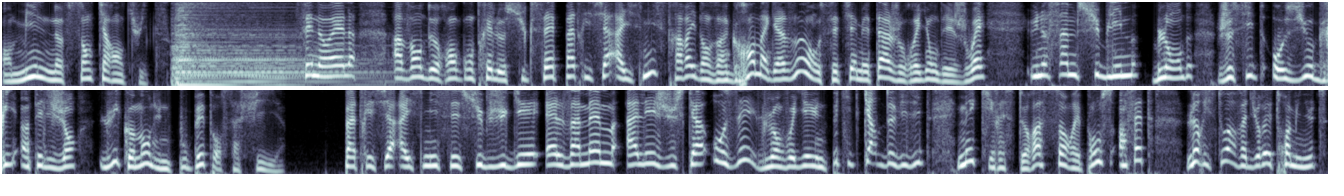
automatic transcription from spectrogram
en 1948. C'est Noël. Avant de rencontrer le succès, Patricia Highsmith travaille dans un grand magasin au septième étage au rayon des jouets. Une femme sublime, blonde, je cite, aux yeux gris intelligents, lui commande une poupée pour sa fille. Patricia Highsmith est subjuguée, elle va même aller jusqu'à oser lui envoyer une petite carte de visite, mais qui restera sans réponse. En fait, leur histoire va durer trois minutes,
